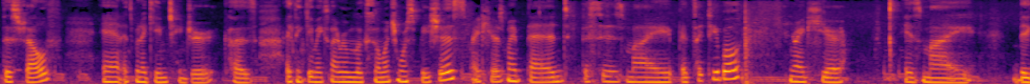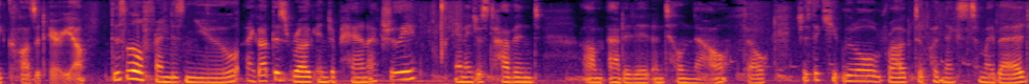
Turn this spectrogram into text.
this shelf and it's been a game changer because I think it makes my room look so much more spacious. Right here's my bed. This is my bedside table. And right here is my big closet area. This little friend is new. I got this rug in Japan actually, and I just haven't um, added it until now. So just a cute little rug to put next to my bed.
